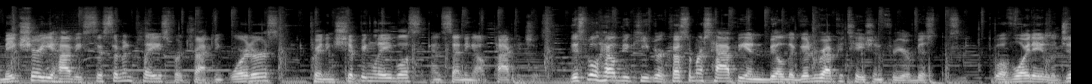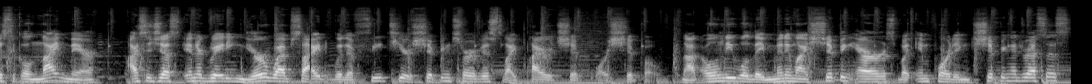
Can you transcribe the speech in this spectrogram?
Make sure you have a system in place for tracking orders, printing shipping labels, and sending out packages. This will help you keep your customers happy and build a good reputation for your business. To avoid a logistical nightmare, I suggest integrating your website with a free tier shipping service like Pirate Ship or Shippo. Not only will they minimize shipping errors by importing shipping addresses,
